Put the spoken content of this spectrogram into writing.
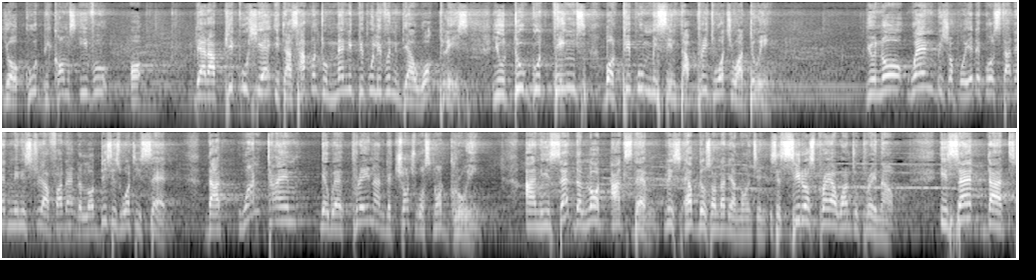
your good becomes evil or there are people here it has happened to many people even in their workplace you do good things but people misinterpret what you are doing you know when bishop oyedepo started ministry our father and the lord this is what he said that one time they were praying and the church was not growing And he said, the Lord asked them, please help those under the anointing. It's a serious prayer I want to pray now. He said that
